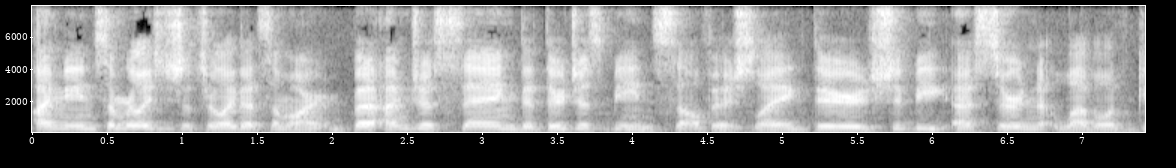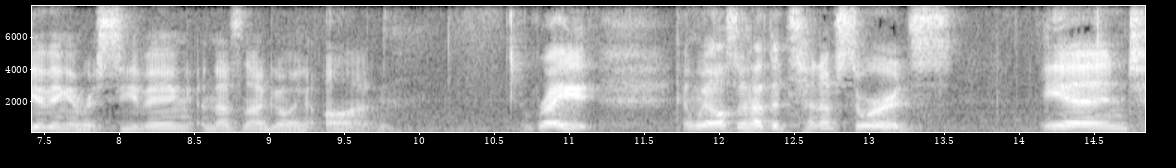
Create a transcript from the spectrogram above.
I mean, some relationships are like that, some aren't. But I'm just saying that they're just being selfish. Like, there should be a certain level of giving and receiving, and that's not going on. Right? And we also have the Ten of Swords. And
